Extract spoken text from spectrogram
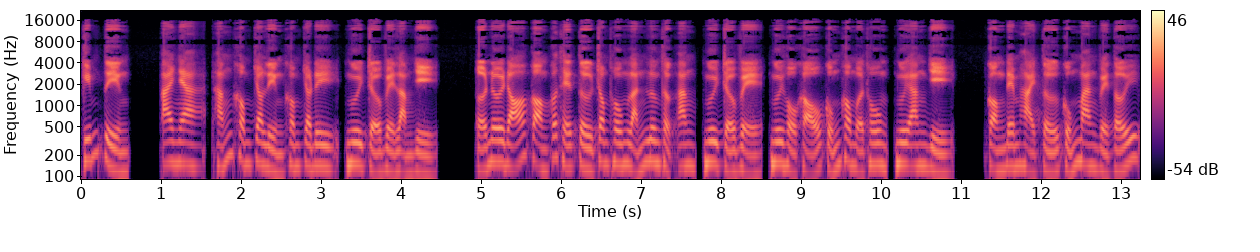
kiếm tiền. Ai nha, hắn không cho liền không cho đi, ngươi trở về làm gì? Ở nơi đó còn có thể từ trong thôn lãnh lương thực ăn, ngươi trở về, ngươi hộ khẩu cũng không ở thôn, ngươi ăn gì? Còn đem hài tử cũng mang về tới,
